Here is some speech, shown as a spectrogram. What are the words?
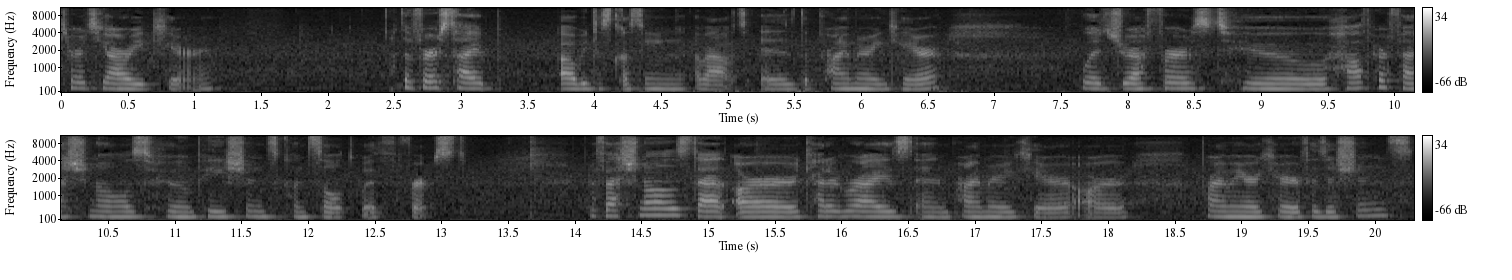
tertiary care. The first type I'll be discussing about is the primary care, which refers to health professionals whom patients consult with first. Professionals that are categorized in primary care are primary care physicians,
